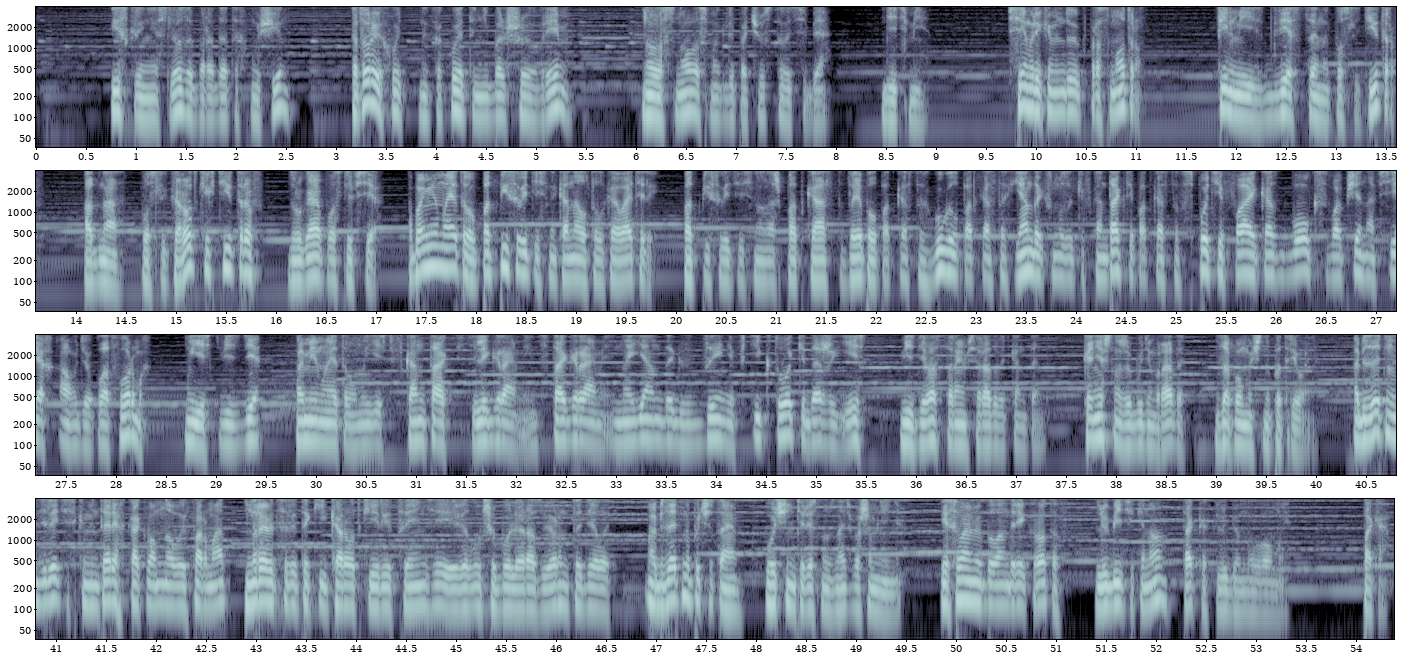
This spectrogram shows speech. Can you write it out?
Искренние слезы бородатых мужчин, которые хоть на какое-то небольшое время, но снова смогли почувствовать себя детьми. Всем рекомендую к просмотру. В фильме есть две сцены после титров, Одна после коротких титров, другая после всех. А помимо этого, подписывайтесь на канал Толкователей, подписывайтесь на наш подкаст в Apple подкастах, Google подкастах, Яндекс Музыки, ВКонтакте подкастах, Spotify, CastBox, вообще на всех аудиоплатформах. Мы есть везде. Помимо этого мы есть ВКонтакте, Телеграме, Инстаграме, на Яндекс.Дзене, в ТикТоке даже есть. Везде вас стараемся радовать контент. Конечно же, будем рады за помощь на Патреоне. Обязательно делитесь в комментариях, как вам новый формат, нравятся ли такие короткие рецензии или лучше более развернуто делать. Обязательно почитаем, очень интересно узнать ваше мнение. И с вами был Андрей Кротов. Любите кино так, как любим его мы. Пока.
